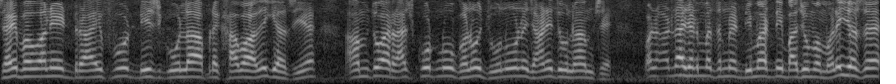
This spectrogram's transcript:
Jay Bhavani dry fruit dish gola આપણે ખાવા આવી ગયા છીએ. આમ તો આ રાજકોટનું ઘણું જૂનું અને જાણીતું નામ છે. પણ અડાજણમાં તમને ડીમાર્ટની બાજુમાં મળી જશે.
